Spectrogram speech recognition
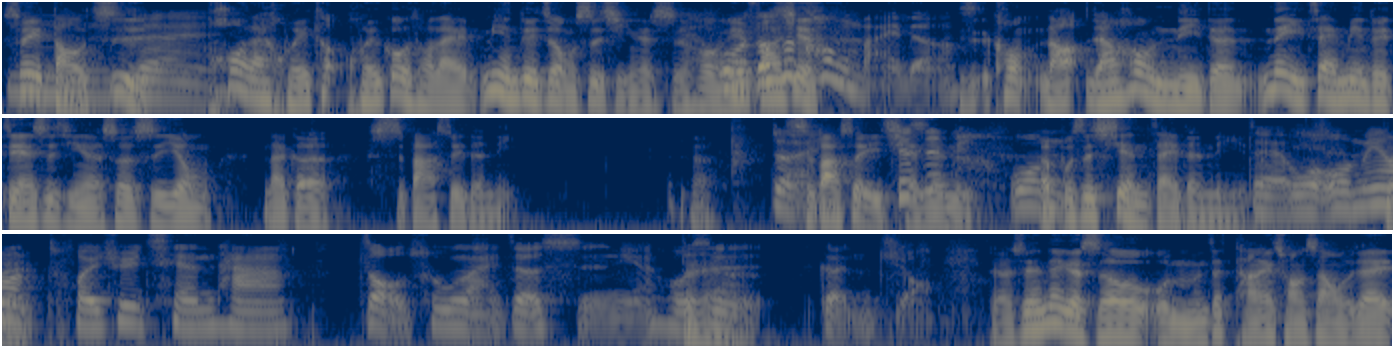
所以导致后来回头回过头来面对这种事情的时候，你会发现空白的，是空。然后然后你的内在面对这件事情的时候，是用那个十八岁的你，对，十八岁以前的你，而不是现在的你。对我我没有回去牵他走出来这十年，或是。更久，对，所以那个时候我们在躺在床上，我在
